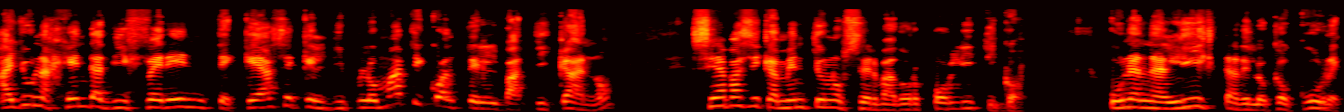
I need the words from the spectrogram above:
hay una agenda diferente que hace que el diplomático ante el Vaticano sea básicamente un observador político, un analista de lo que ocurre.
